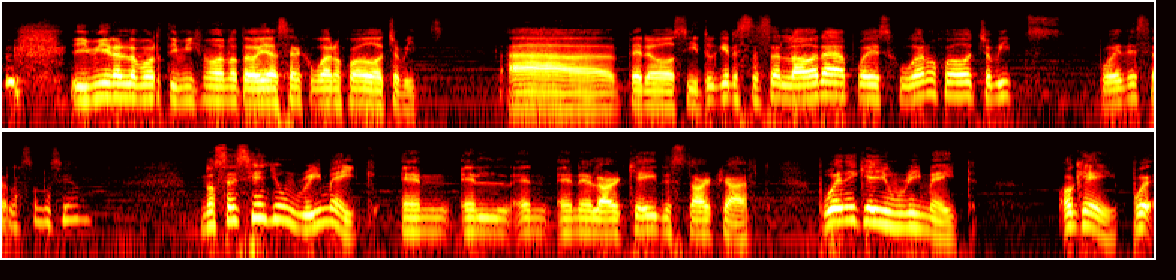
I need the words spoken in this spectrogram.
y míralo por ti mismo, no te voy a hacer jugar un juego de 8 bits. Uh, pero si tú quieres hacerlo ahora, pues jugar un juego de 8 bits puede ser la solución. No sé si hay un remake en el, en, el arcade de StarCraft. Puede que haya un remake. Ok, pues,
